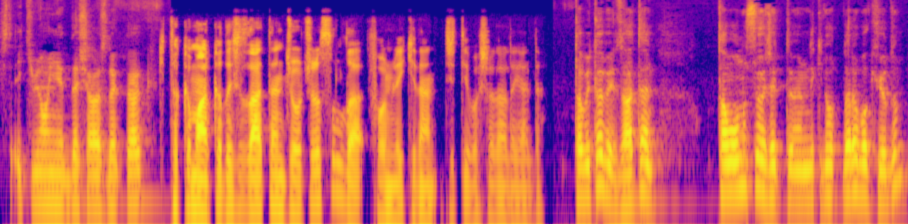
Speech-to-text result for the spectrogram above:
işte 2017'de Charles Leclerc ki takım arkadaşı zaten George Russell da Formula 2'den ciddi başarılarla geldi. Tabii tabii zaten tam onu söyleyecektim. Önümdeki notlara bakıyordum.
